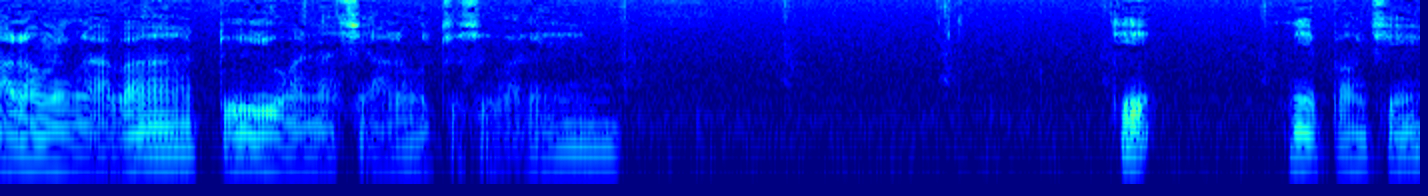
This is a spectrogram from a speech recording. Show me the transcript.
အားလုံးမင်္ဂလာပါတူရီဝါနာရှာလုံးကိုကြည့်ဆိုပါလေဒီနေ့ပေါင်းချင်း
